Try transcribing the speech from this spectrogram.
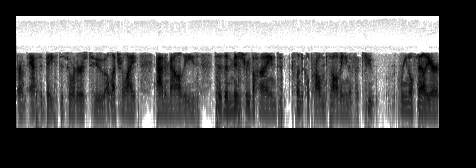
from acid-base disorders to electrolyte abnormalities to the mystery behind clinical problem solving of acute renal failure,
